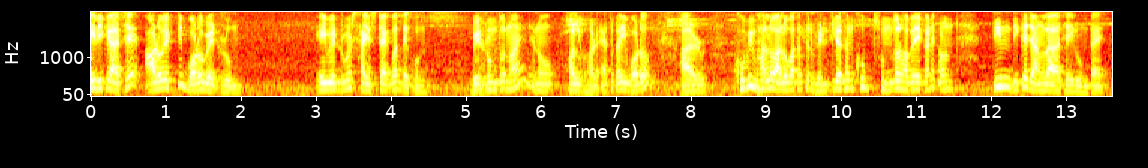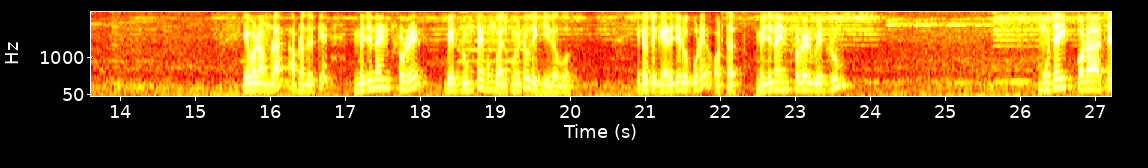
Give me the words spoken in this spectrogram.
এইদিকে আছে আরও একটি বড় বেডরুম। এই বেডরুমের সাইজটা একবার দেখুন। বেডরুম তো নয়, যেন হল ঘর, এতটাই বড়। আর খুবই ভালো আলো বাতাসের ভেন্টিলেশন, খুব সুন্দর হবে এখানে, কারণ তিন দিকে জানলা আছে এই রুমটায়। এবার আমরা আপনাদেরকে মেজেনাইন ফ্লোরের বেডরুমটা এবং ব্যালকনিটাও দেখিয়ে দেবো। এটা হচ্ছে গ্যারেজের ওপরে, অর্থাৎ মেজেনাইন ফ্লোরের বেডরুম। মোজাইক করা আছে।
